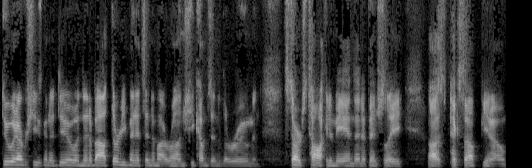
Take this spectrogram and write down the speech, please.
do whatever she's going to do." And then about 30 minutes into my run, she comes into the room and starts talking to me, and then eventually uh, picks up, you know,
